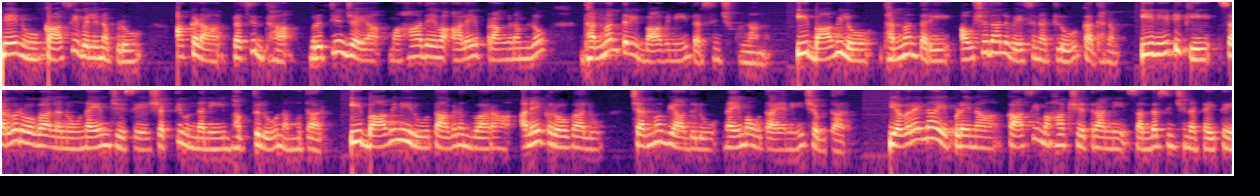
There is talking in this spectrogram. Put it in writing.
నేను కాశీ వెళ్ళినప్పుడు అక్కడ ప్రసిద్ధ మృత్యుంజయ మహాదేవ ఆలయ ప్రాంగణంలో ధన్వంతరి బావిని దర్శించుకున్నాను. ఈ బావిలో ధన్వంతరి ఔషధాలు వేసినట్లు కథనం. ఈ నీటికి సర్వరోగాలను నయం చేసే శక్తి ఉందని భక్తులు నమ్ముతారు. ఈ బావి నీరు తాగడం ద్వారా అనేక రోగాలు చర్మ వ్యాధులు నయమవుతాయని చెబుతారు. ఎవరైనా ఎప్పుడైనా కాశీ మహాక్షేత్రాన్ని సందర్శించినట్టయితే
